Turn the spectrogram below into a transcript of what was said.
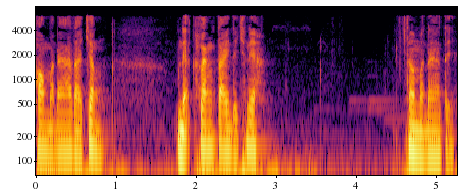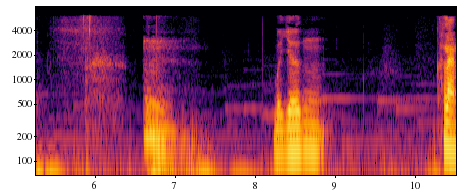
ធម្មតាតែអញ្ចឹងអ្នកខ្លាំងតែងតែឈ្នះធម្មតាទេបើយើងខ្លាំង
